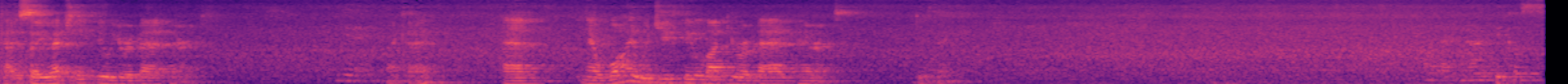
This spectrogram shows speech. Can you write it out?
Okay, so you actually feel you're a bad parent. Yeah. Okay. And now, why would you feel like you're a bad parent? Do you think? I don't know because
